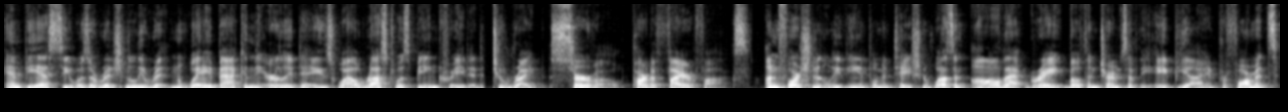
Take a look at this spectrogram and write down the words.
MPSC was originally written way back in the early days while Rust was being created to write Servo, part of Firefox. Unfortunately, the implementation wasn't all that great both in terms of the API and performance,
